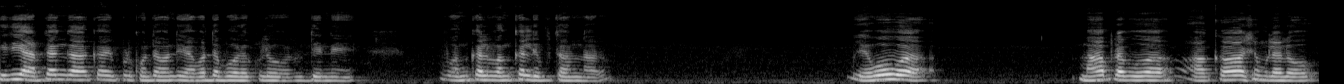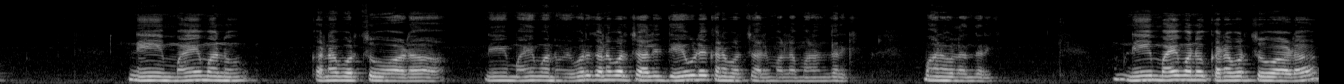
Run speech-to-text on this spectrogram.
ఇది అర్థం కాక ఇప్పుడు కొంతమంది అబద్ధ బోధకులు దీన్ని వంకలు వంకలు తిప్పుతా ఉన్నారు. యెహోవ మా ప్రభువ ఆకాశములలో నీ మహిమను కనబరచువాడా? నీ మహిమను ఎవరు కనబరచాలి? దేవుడే కనబరచాలి మళ్ళీ మనందరికీ మానవులందరికీ. నీ మహిమను కనబరచువాడా?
